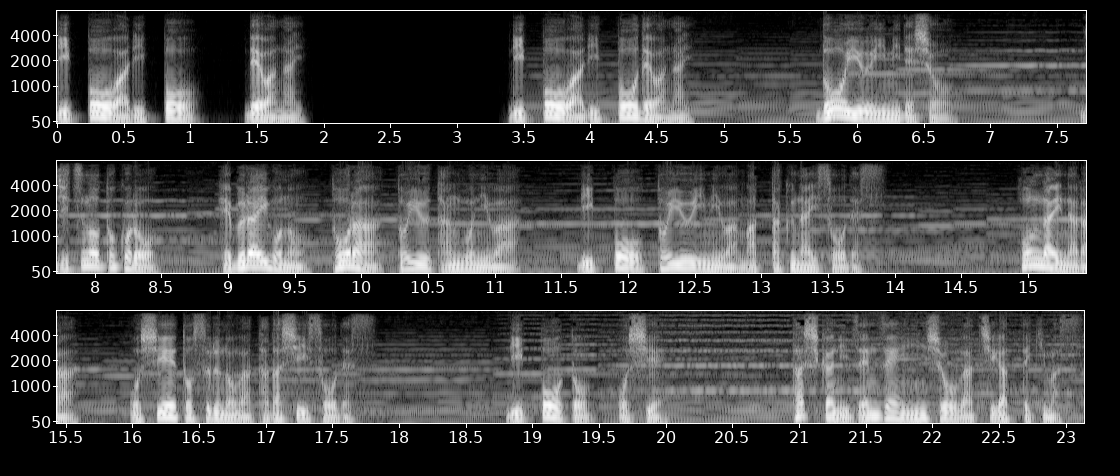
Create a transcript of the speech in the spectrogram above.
立法は立法ではない。立法は立法ではない。どういう意味でしょう？実のところ、ヘブライ語のトーラーという単語には、立法という意味は全くないそうです。本来なら、教えとするのが正しいそうです。立法と教え。確かに全然印象が違ってきます。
